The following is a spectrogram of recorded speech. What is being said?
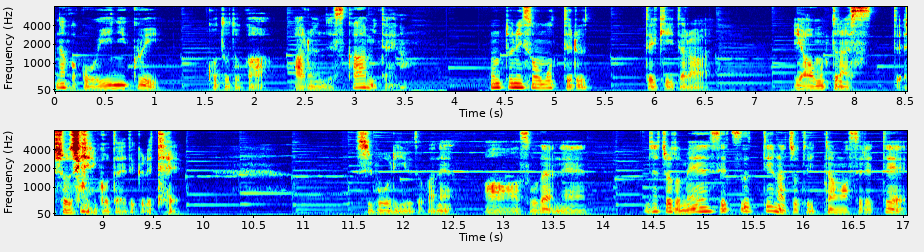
なんかこう言いにくいこととかあるんですか？みたいな。本当にそう思ってるって聞いたら、いや、思ってないっすって正直に答えてくれて、死亡理由とかね、ああ、そうだよね。じゃあちょっと面接っていうのはちょっと一旦忘れて、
